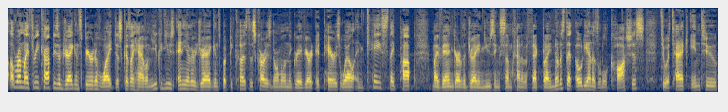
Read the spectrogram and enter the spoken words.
I'll run my three copies of Dragon Spirit of White just because I have them. You could use any other dragons, but because this card is normal in the graveyard, it pairs well in case they pop my Vanguard of the Dragon using some kind of effect. But I noticed that Odion is a little cautious to attack into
